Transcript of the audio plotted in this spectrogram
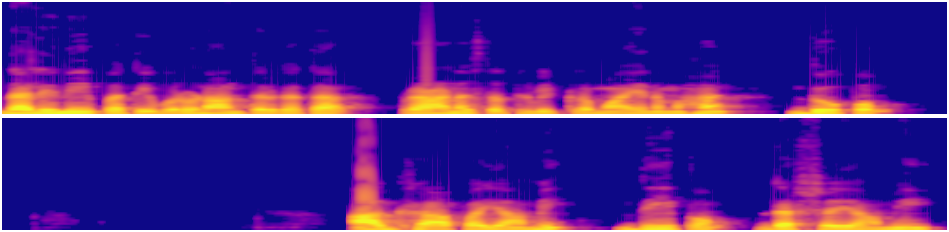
ನಳಿನೀಪತಿ ವರುಣಾಂತರ್ಗತ ಪ್ರಾಣಸ್ಥ ತ್ರಿವಿಕ್ರಮಾಯ ನಮಃ, ಧೂಪಂ ಆಘ್ರಾಪಯಾಮಿ, ದೀಪಂ ದರ್ಶಯಾಮಿ.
